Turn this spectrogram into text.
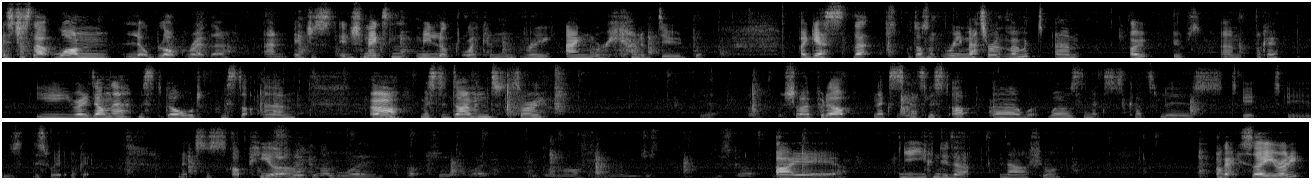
It's just that one little block right there, and it just it just makes me look like a really angry kind of dude. But I guess that doesn't really matter at the moment. Um, oh, oops. Um, okay. You ready down there, Mr. Gold, Mr. Um, ah, Mr. Diamond. Sorry. uh, Shall I put it up? Nexus Catalyst up. Uh, wh- where was the Nexus Catalyst? It is this way. Okay. Nexus up Just here. make another way up to like we done last time, and then just just go. Up Ah, yeah, yeah, yeah. You, you can do that now if you want. Okay, so you ready?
